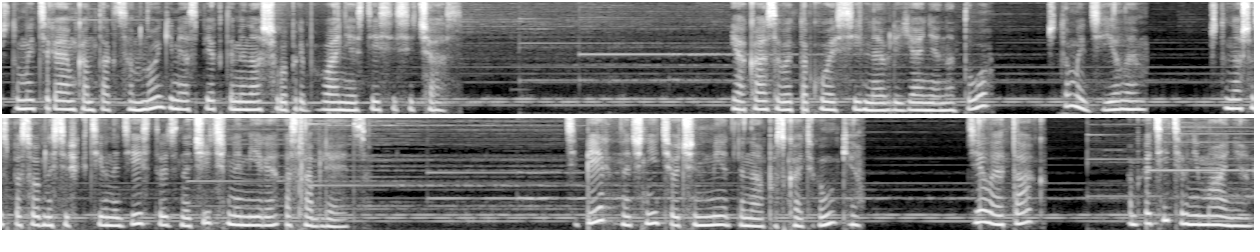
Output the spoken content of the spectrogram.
что мы теряем контакт со многими аспектами нашего пребывания здесь и сейчас. И оказывают такое сильное влияние на то, что мы делаем, что наша способность эффективно действовать в значительной мере ослабляется. Теперь начните очень медленно опускать руки. Делая так, обратите внимание,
